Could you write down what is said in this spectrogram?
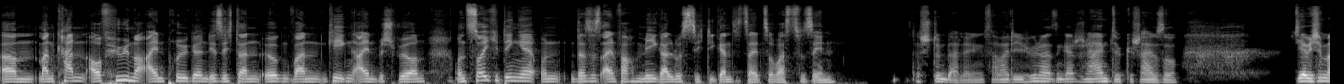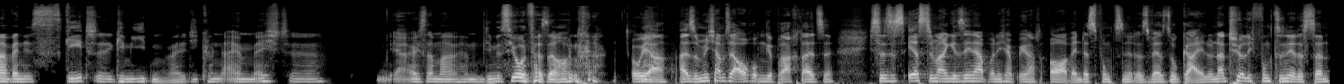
Ähm, man kann auf Hühner einprügeln, die sich dann irgendwann gegen einen beschwören. Und solche Dinge. Und das ist einfach mega lustig, die ganze Zeit sowas zu sehen. Das stimmt allerdings, aber die Hühner sind ganz schön heimtückisch, also die habe ich immer, wenn es geht, äh, gemieden, weil die können einem echt, äh, ja, ich sag mal, ähm, die Mission versauen. Oh ja, also mich haben sie auch umgebracht, als ich das das erste Mal gesehen habe und ich habe gedacht, oh, wenn das funktioniert, das wäre so geil. Und natürlich funktioniert es dann.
